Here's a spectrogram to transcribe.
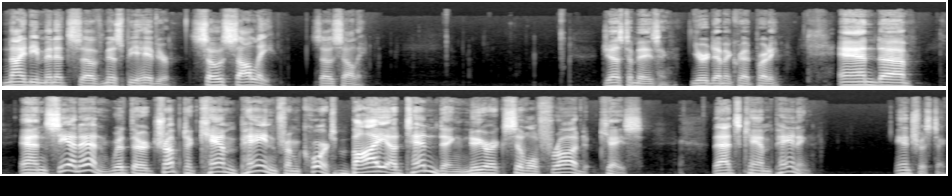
90 minutes of misbehavior. So sorry. So sorry. Just amazing. You're a Democrat Party. And, uh, and CNN with their Trump to campaign from court by attending New York civil fraud case. That's campaigning. Interesting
